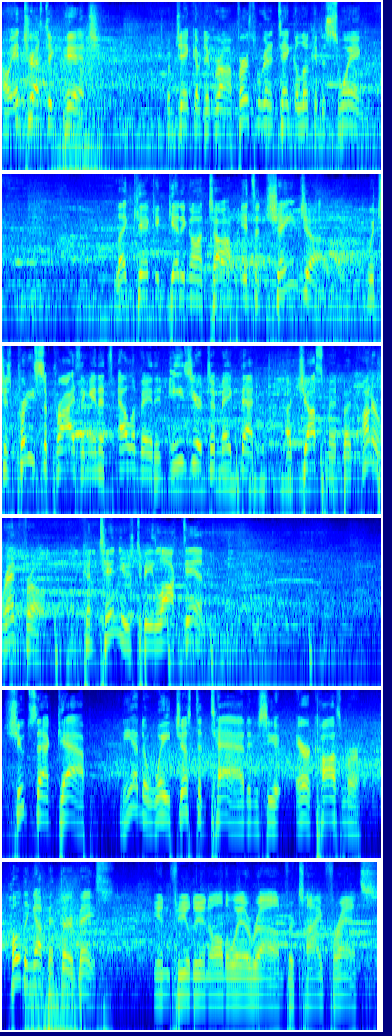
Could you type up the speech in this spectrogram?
Oh, interesting pitch from Jacob DeGrom. First, we're going to take a look at the swing. Leg kick and getting on top. It's a changeup, which is pretty surprising, and it's elevated. Easier to make that adjustment, but Hunter Renfroe continues to be locked in. Shoots that gap, and he had to wait just a tad, and you see Eric Hosmer holding up at third base. Infield in all the way around for Ty France.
